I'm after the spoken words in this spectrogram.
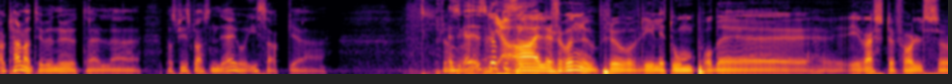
Alternativet nå til eh, på spissplassen, det er jo Isak. eh, Jeg skal, jeg skal ikke Ja, eller så kan du prøve å vri litt om på det. I verste fall så,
